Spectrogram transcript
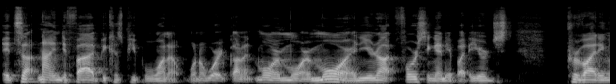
it's not nine to five because people want to want to work on it more and more and more, and you're not forcing anybody. You're just providing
